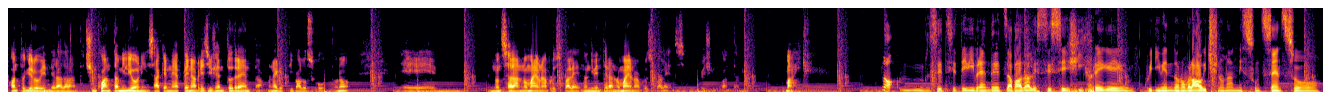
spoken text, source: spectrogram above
quanto glielo vende l'Atalanta? 50 milioni, sa che ne ha appena presi 130, non è che ti fa lo sconto, no? E non saranno mai una plusvalenza, non diventeranno mai una plusvalenza quei 50 milioni. Mai. No, mm, se, se, devi prendere Zapata alle stesse cifre che qui ti vendono Vlaovic non ha nessun senso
